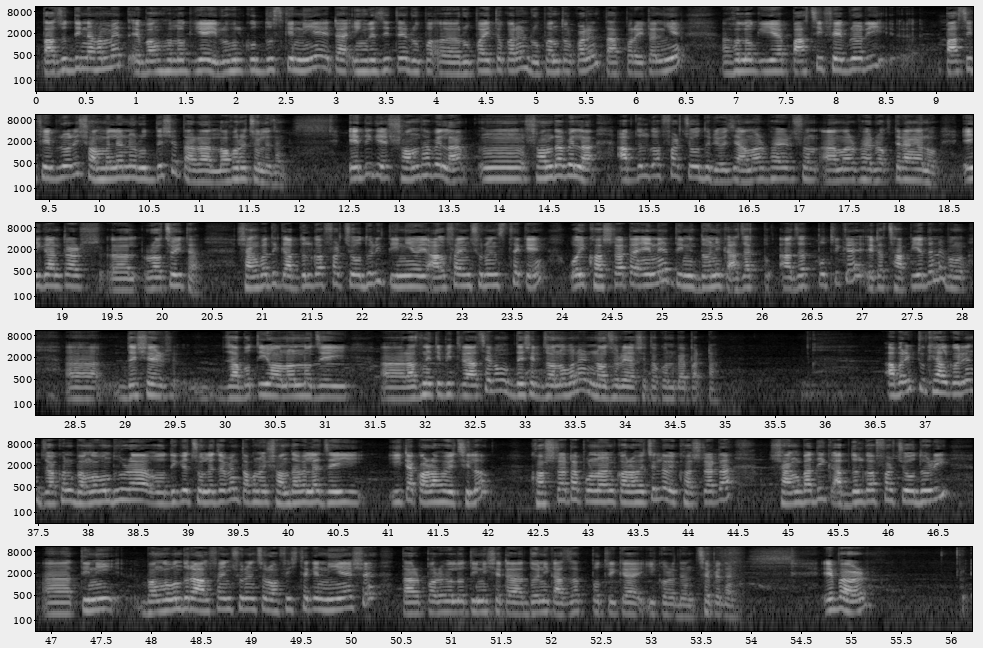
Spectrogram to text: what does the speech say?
তাজউদ্দিন আহমেদ এবং হলো গিয়ে এই রুহুল কুদ্দুসকে নিয়ে এটা ইংরেজিতে রূপা- রূপায়িত করেন, রূপান্তর করেন। তারপর এটা নিয়ে হলো গিয়ে পাঁচই ফেব্রুয়ারি পাঁচই ফেব্রুয়ারি সম্মেলনের উদ্দেশ্যে তারা লহরে চলে যান। এদিকে সন্ধ্যাবেলা সন্ধ্যাবেলা আব্দুল গফফার চৌধুরী, ওই যে আমার ভাইয়ের আমার ভাইয়ের রক্তে রাঙানো, এই গানটার রচয়িতা সাংবাদিক আব্দুল গফফার চৌধুরী, তিনি ওই আলফা ইন্স্যুরেন্স থেকে ওই খসড়াটা এনে তিনি দৈনিক আজাদ আজাদ পত্রিকায় এটা ছাপিয়ে দেন এবং দেশের যাবতীয় অনন্য যেই রাজনীতিবিদরা আছে এবং দেশের জনগণের নজরে আসে তখন ব্যাপারটা। আবার একটু খেয়াল করেন, যখন বঙ্গবন্ধুরা ওদিকে চলে যাবেন, তখন ওই সন্ধ্যাবেলা যেই ইটা করা হয়েছিল খসড়াটা প্রণয়ন করা হয়েছিল। ওই খসড়াটা সাংবাদিক আব্দুল গফফার চৌধুরী তিনি বঙ্গবন্ধুর আলফা ইন্স্যুরেন্সের অফিস থেকে নিয়ে এসে তারপরে হলো তিনি সেটা দৈনিক আজাদ পত্রিকায় ই করে দেন, ছেপে দেন। এবার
